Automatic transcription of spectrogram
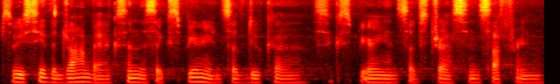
So we see the drawbacks in this experience of dukkha, this experience of stress and suffering.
